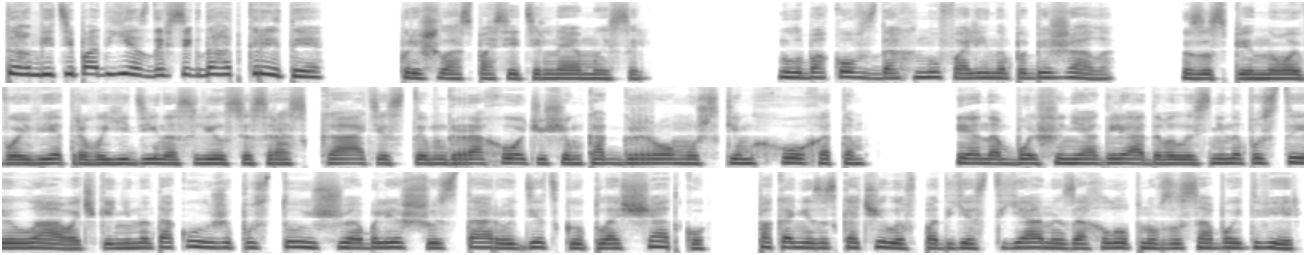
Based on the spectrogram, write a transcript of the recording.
«Там ведь и подъезды всегда открытые», — пришла спасительная мысль. Глубоко вздохнув, Алина побежала. За спиной вой ветра воедино слился с раскатистым, грохочущим, как гром мужским хохотом, и она больше не оглядывалась ни на пустые лавочки, ни на такую же пустующую, облезшую старую детскую площадку, пока не заскочила в подъезд Яны, захлопнув за собой дверь.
